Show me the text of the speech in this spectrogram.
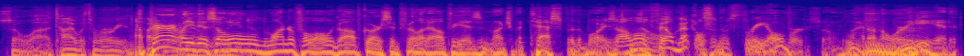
So uh, tie with Rory and Tiger Apparently, right this lead. old, wonderful old golf course in Philadelphia isn't much of a test for the boys. Although No. Phil Mickelson was three over, so I don't know where he hit it.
